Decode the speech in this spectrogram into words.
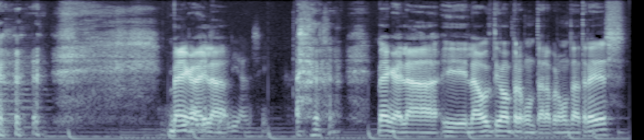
Venga, y la. Venga, y la, última pregunta, la pregunta 3.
